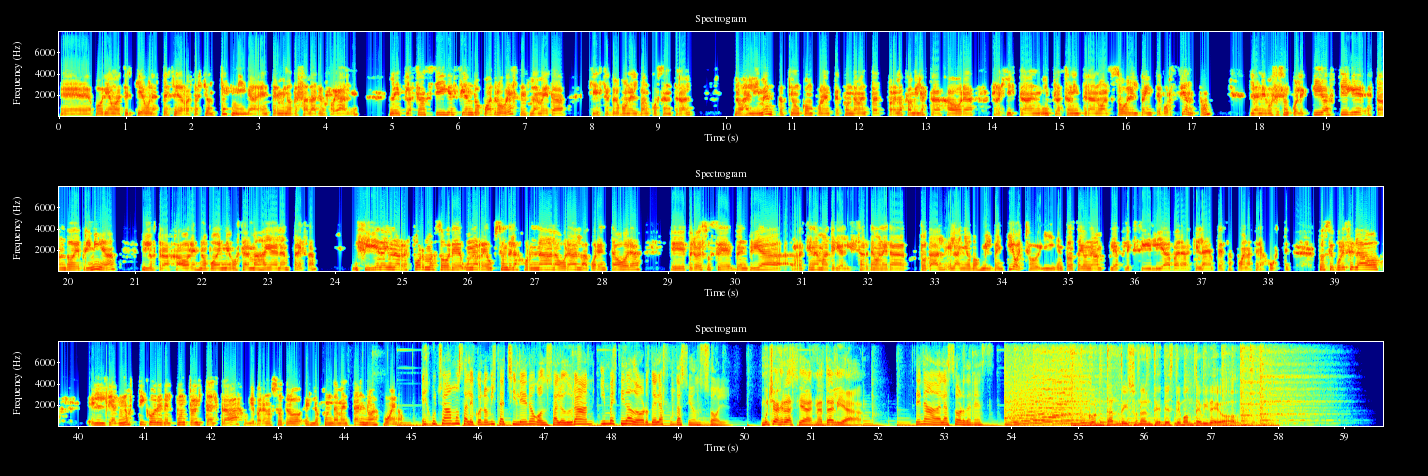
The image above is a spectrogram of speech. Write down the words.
eh, podríamos decir que es una especie de recesión técnica en términos de salarios reales. La inflación sigue siendo cuatro veces la meta que se propone el Banco Central. Los alimentos, que es un componente fundamental para las familias trabajadoras, registran inflación interanual sobre el 20%. La negociación colectiva sigue estando deprimida y los trabajadores no pueden negociar más allá de la empresa. Y si bien hay una reforma sobre una reducción de la jornada laboral a 40 horas, eh, pero eso se vendría recién a materializar de manera total el año 2028 y entonces hay una amplia flexibilidad para que las empresas puedan hacer ajustes. Entonces, por ese lado, el diagnóstico desde el punto de vista del trabajo, que para nosotros es lo fundamental, no es bueno. Escuchamos al economista chileno Gonzalo Durán, investigador de la Fundación Sol. Muchas gracias, Natalia. De nada, las órdenes. Contante y sonante desde Montevideo.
